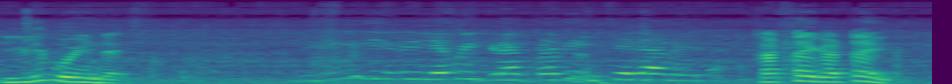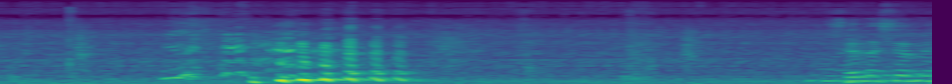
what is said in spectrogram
കിളി പോയിണ്ടേ? കട്ടായി കട്ടായി. ശരി ശരി.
